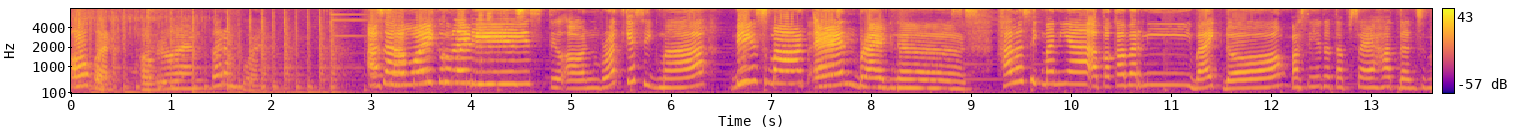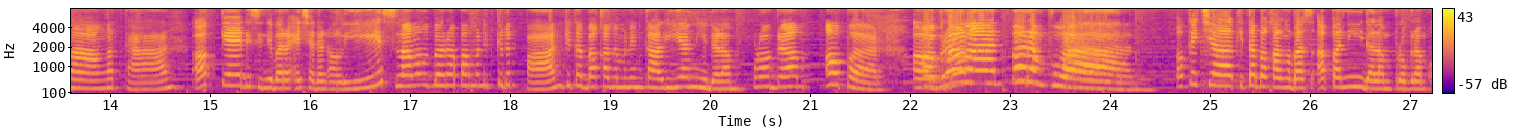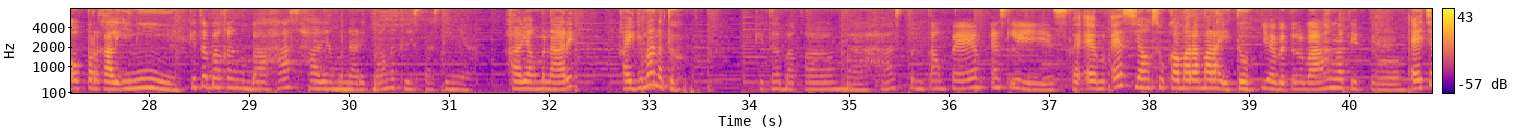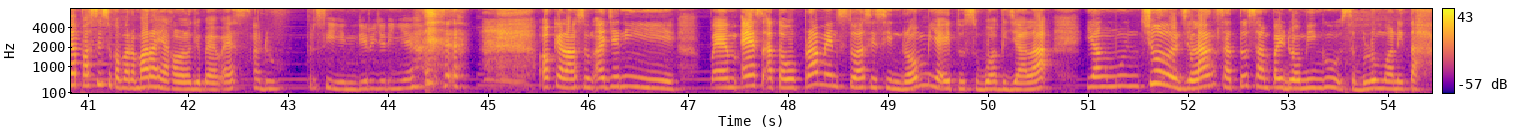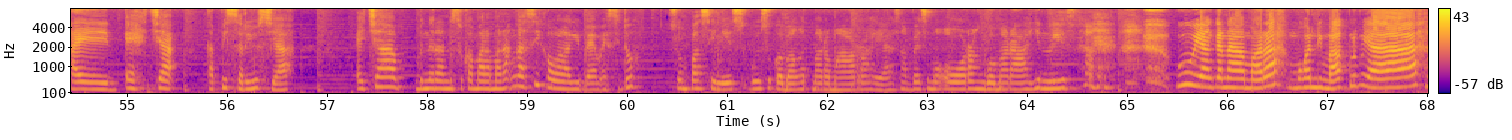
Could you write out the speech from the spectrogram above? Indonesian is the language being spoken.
Oper, obrolan perempuan. Assalamualaikum ladies, still on broadcast Sigma, being smart and brightness. Halo Sigmania, apa kabar nih? Baik dong. Pastinya tetap sehat dan semangat kan? Oke, di sini bareng Esha dan Olis. Selama beberapa menit ke depan kita bakal nemenin kalian nih dalam program Oper, obrolan perempuan. Oke Cia, kita bakal ngebahas apa nih dalam program Oper kali ini? Kita bakal ngebahas hal yang menarik banget Lis pastinya. Hal yang menarik? Kayak gimana tuh? Kita bakal membahas tentang PMS Lis. PMS yang suka marah-marah itu? Ya betul banget itu. Eca pasti suka marah-marah ya kalau lagi PMS. Aduh, tersindir jadinya. Oke, langsung aja nih. PMS atau pramenstruasi sindrom yaitu sebuah gejala yang muncul jelang 1 sampai 2 minggu sebelum wanita haid. Eh, Ca, tapi serius ya. Eca beneran suka marah-marah nggak sih kalau lagi PMS itu? Sumpah sih Lis, gue suka banget marah-marah ya Sampai semua orang gue marahin Lis Uh, yang kena marah mohon dimaklum ya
